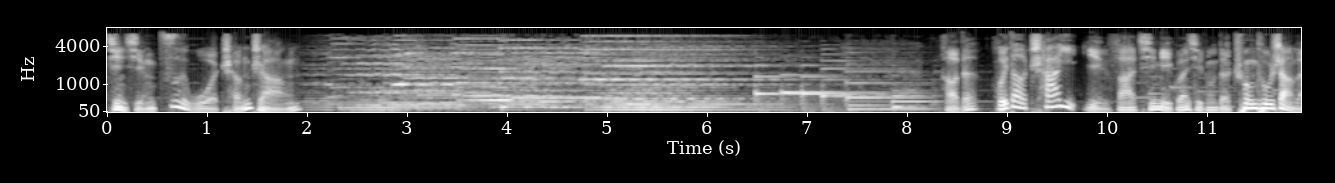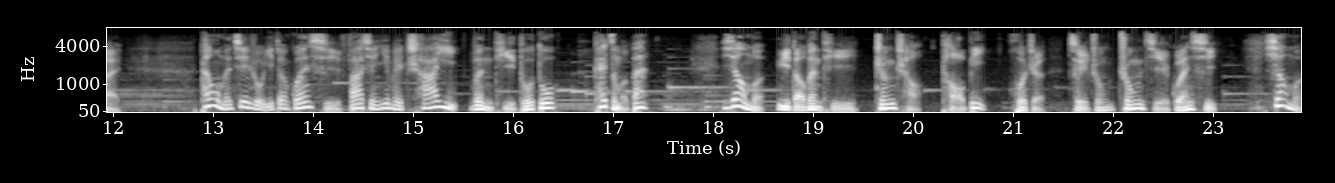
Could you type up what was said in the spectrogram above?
进行自我成长。好的，回到差异引发亲密关系中的冲突上来。当我们进入一段关系，发现因为差异问题多多，该怎么办？要么遇到问题争吵逃避，或者最终终结关系；要么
